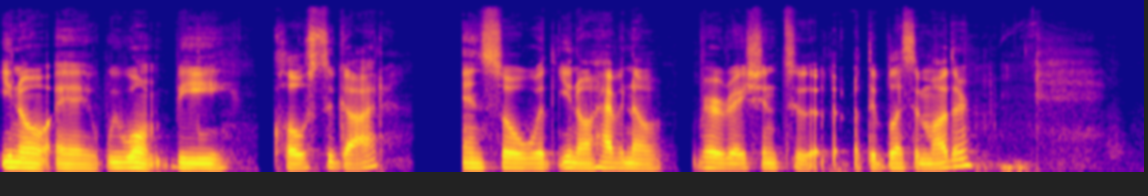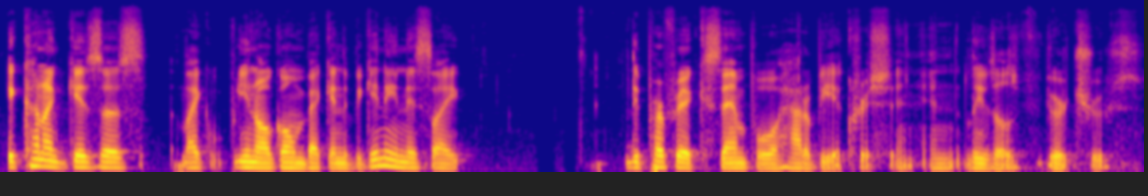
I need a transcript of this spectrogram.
you know uh, we won't be close to god. And so with you know having a veneration to the, the blessed mother it kind of gives us like you know going back in the beginning it's like the perfect example of how to be a christian and live those virtues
